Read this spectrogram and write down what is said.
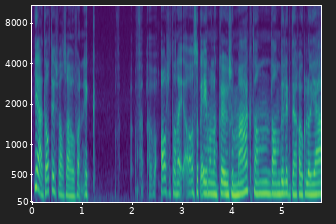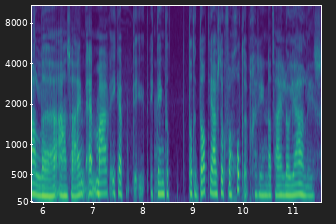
Ja, dat is wel zo. Van ik, als, het dan, als ik eenmaal een keuze maak, dan, dan wil ik daar ook loyaal uh, aan zijn. En, maar ik, heb, ik denk dat dat ik dat juist ook van God heb gezien, dat hij loyaal is.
